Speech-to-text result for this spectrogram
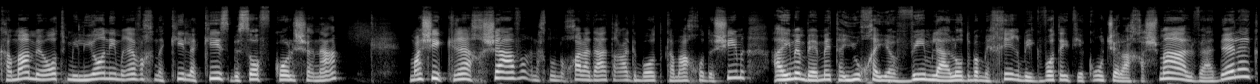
כמה מאות מיליונים רווח נקי לכיס בסוף כל שנה. מה שיקרה עכשיו, אנחנו נוכל לדעת רק בעוד כמה חודשים, האם הם באמת היו חייבים לעלות במחיר בעקבות ההתייקרות של החשמל והדלק,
